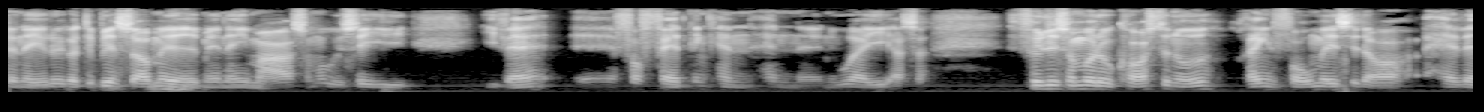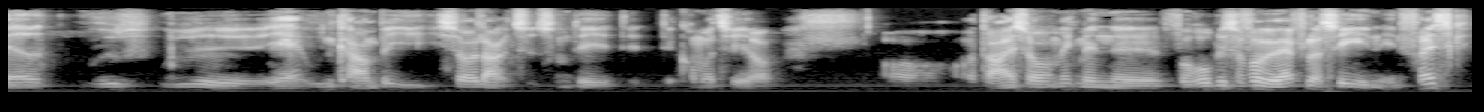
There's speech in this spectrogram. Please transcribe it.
Janeiro. Ikke? Og det bliver så med, med Neymar, så må vi se i, i hvad øh, forfatning han, han øh, nu er i. Altså, selvfølgelig så må det jo koste noget rent formæssigt at have været ude, ude, øh, ja, uden kampe i, i så lang tid, som det, det, det kommer til at, at, at dreje sig om. Ikke? Men øh, forhåbentlig så får vi i hvert fald at se en, en frisk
